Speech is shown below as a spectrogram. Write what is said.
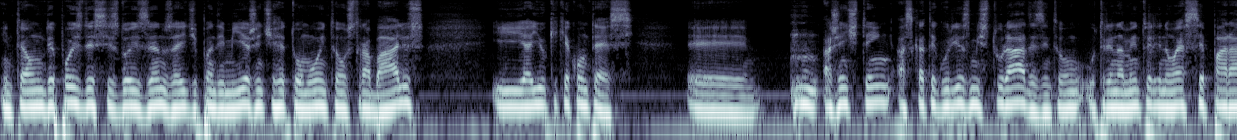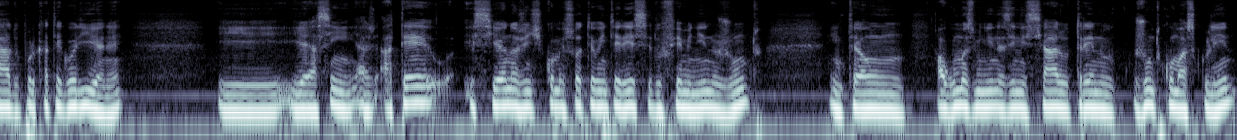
Então, depois desses dois anos aí de pandemia, a gente retomou então os trabalhos e aí o que, que acontece? É, a gente tem as categorias misturadas, então o treinamento ele não é separado por categoria, né? E, e é assim, a, até esse ano a gente começou a ter o interesse do feminino junto, então algumas meninas iniciaram o treino junto com o masculino,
